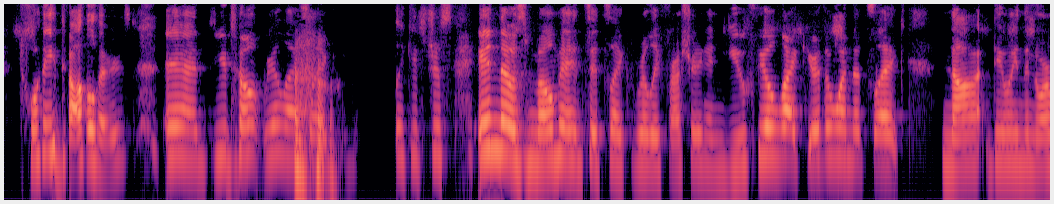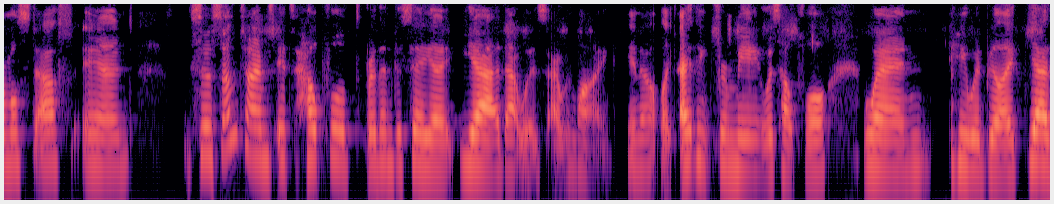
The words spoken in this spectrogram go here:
twenty dollars, and you don't realize like like it's just in those moments it's like really frustrating and you feel like you're the one that's like not doing the normal stuff and so sometimes it's helpful for them to say uh, yeah that was i was lying you know like i think for me it was helpful when he would be like yeah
